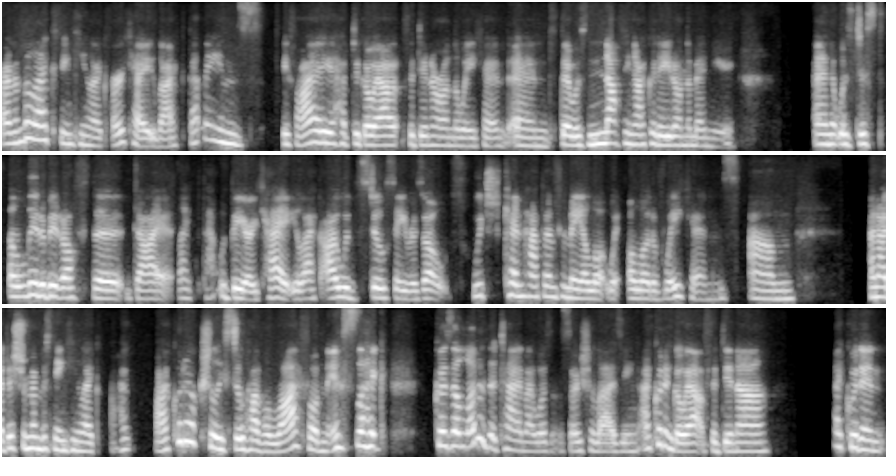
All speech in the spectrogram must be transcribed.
I remember like thinking like, okay, like that means if I had to go out for dinner on the weekend and there was nothing I could eat on the menu and it was just a little bit off the diet, like that would be okay. Like I would still see results, which can happen for me a lot, a lot of weekends. Um, and I just remember thinking like, I, I could actually still have a life on this. Like because a lot of the time I wasn't socializing. I couldn't go out for dinner. I couldn't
